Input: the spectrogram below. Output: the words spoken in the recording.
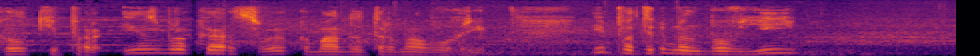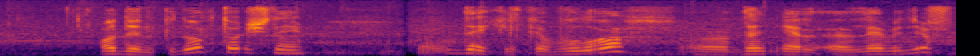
голкіпер Інсбрука, свою команду тримав у грі. І потрібен був їй один кидок точний, Декілька було. Даніель Лебедєв.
